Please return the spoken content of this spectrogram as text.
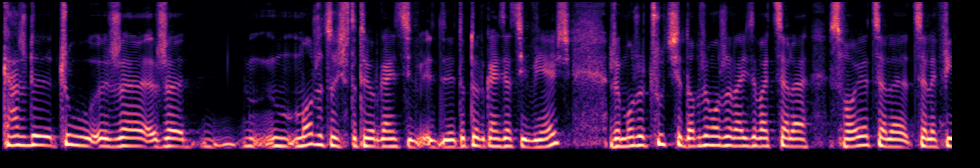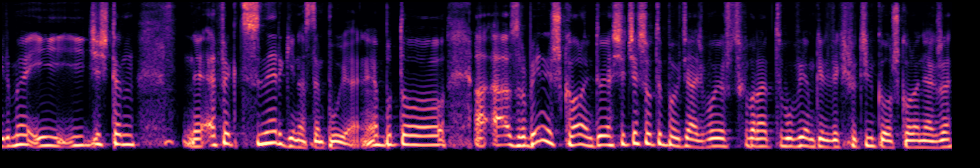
każdy czuł, że, że może coś do tej, organizacji, do tej organizacji wnieść, że może czuć się dobrze, może realizować cele swoje, cele, cele firmy i, i gdzieś ten efekt synergii następuje. Nie? Bo to, a, a, zrobienie szkoleń, to ja się cieszę o tym powiedziałeś, bo już chyba nawet mówiłem kiedyś w jakimś odcinku o szkoleniach, że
